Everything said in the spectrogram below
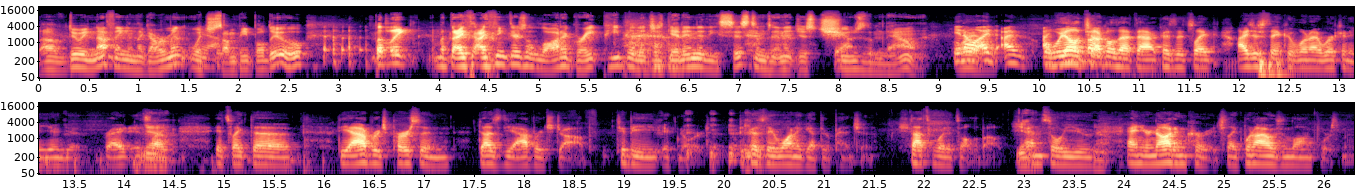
of doing nothing in the government, which Yeah. some people do, but like, but I, I think there's a lot of great people that just get into these systems and it just chews them down. You know. I, I, I Well, we all about- chuckled at that because it's like I just think of when I worked in a union, right? It's Yeah. like it's like the the average person does the average job to be ignored because they want to get their pension. That's what it's all about. Yeah. And so you and you're not encouraged. Like when I was in law enforcement,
